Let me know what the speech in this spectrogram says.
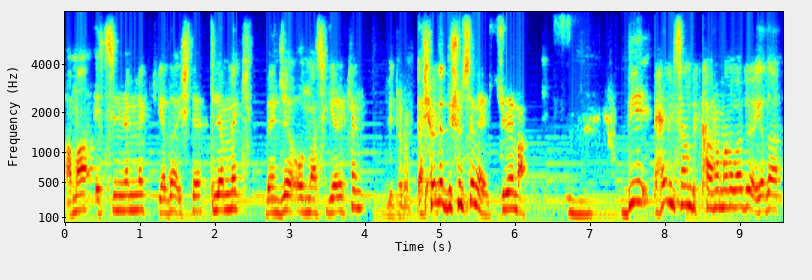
Ama esinlenmek ya da işte etkilenmek bence olması gereken bir durum. Ya şöyle düşünsene Süleyman. Bir her insanın bir kahramanı vardır ya ya da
